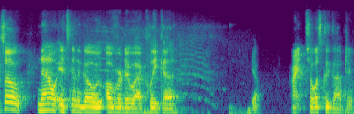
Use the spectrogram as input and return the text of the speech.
So now it's going to go over to uh, Klika. Yep. All right. So what's Klika up to?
